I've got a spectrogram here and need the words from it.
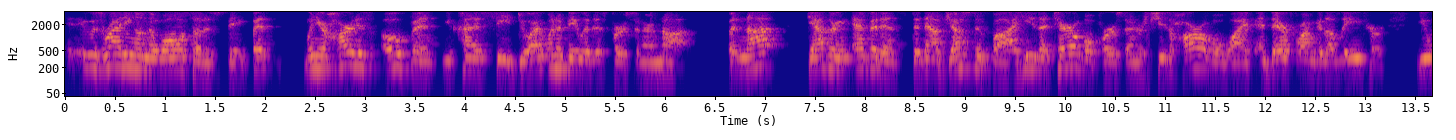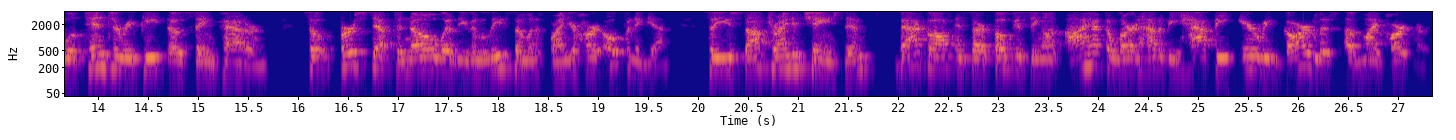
it was writing on the wall, so to speak. But when your heart is open, you kind of see, do I want to be with this person or not? But not gathering evidence to now justify he's a terrible person or she's a horrible wife and therefore I'm going to leave her. You will tend to repeat those same patterns. So, first step to know whether you're going to leave someone is find your heart open again. So, you stop trying to change them, back off, and start focusing on I have to learn how to be happy, regardless of my partner.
